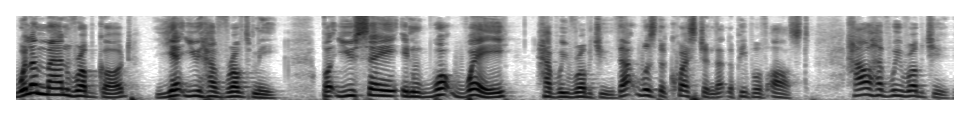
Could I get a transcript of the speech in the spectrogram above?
Will a man rob God? Yet you have robbed me. But you say, In what way have we robbed you? That was the question that the people have asked. How have we robbed you?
